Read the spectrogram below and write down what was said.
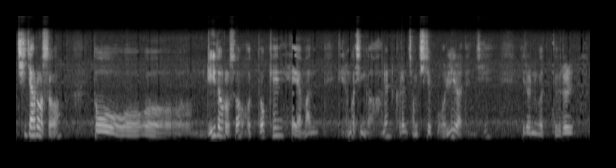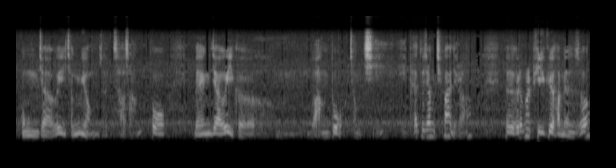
치자로서 또 어, 리더로서 어떻게 해야만 되는 것인가 하는 그런 정치적 원리라든지 이런 것들을 공자의 정명 사상 또 맹자의 그 음, 왕도 정치 이 패도 정치가 아니라 어, 그런 걸 비교하면서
